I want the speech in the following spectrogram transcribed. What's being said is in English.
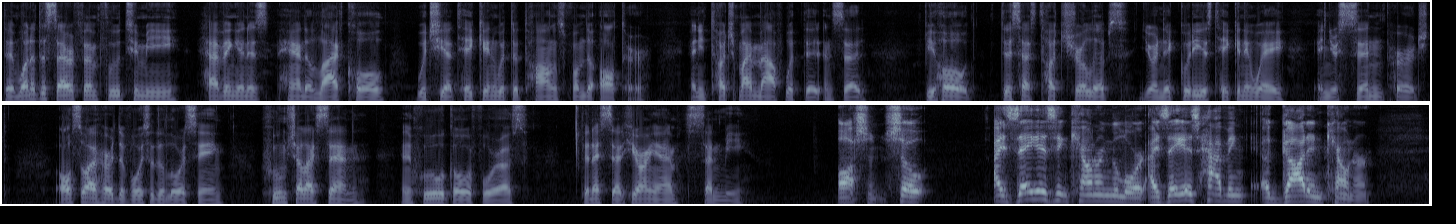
Then one of the seraphim flew to me, having in his hand a live coal, which he had taken with the tongs from the altar. And he touched my mouth with it, and said, Behold, this has touched your lips, your iniquity is taken away, and your sin purged. Also I heard the voice of the Lord saying, Whom shall I send, and who will go for us? Then I said, Here I am, send me. Awesome. So Isaiah is encountering the Lord. Isaiah is having a God encounter.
